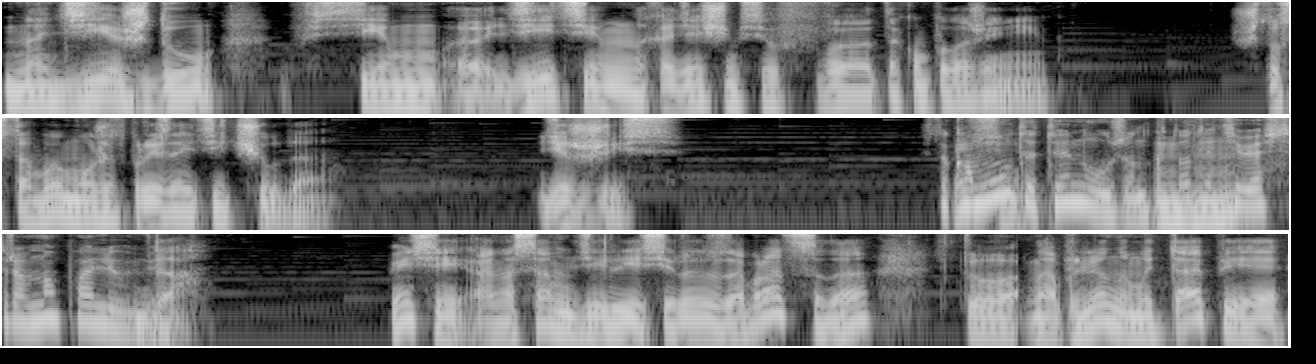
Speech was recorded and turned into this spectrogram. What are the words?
надежду всем э, детям, находящимся в э, таком положении, что с тобой может произойти чудо. Держись. Что кому-то ты нужен, кто-то Мгм. тебя все равно полюбит. Да. Понимаете, а на самом деле, если разобраться, да, то на определенном этапе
